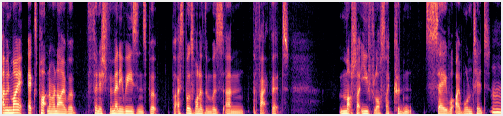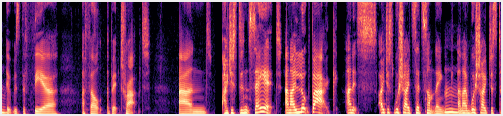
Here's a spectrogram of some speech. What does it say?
I mean, my ex partner and I were finished for many reasons, but but I suppose one of them was um, the fact that, much like you, Floss, I couldn't say what I wanted. Mm. It was the fear. I felt a bit trapped, and I just didn't say it. And I look back, and it's I just wish I'd said something, Mm. and I wish I just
